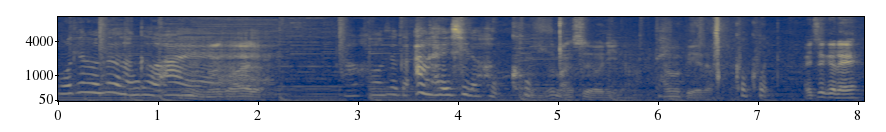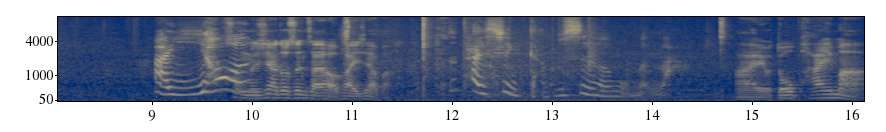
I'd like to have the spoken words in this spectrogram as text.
摩天轮这个很可爱嗯，哎蛮，可爱的，然后这个暗黑系的很酷，是蛮适合你的啊。还有别的？酷酷的。哎，这个嘞，哎呦，我们现在都身材好，拍一下吧。这太性感，不适合我们啦。哎呦，都拍嘛，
